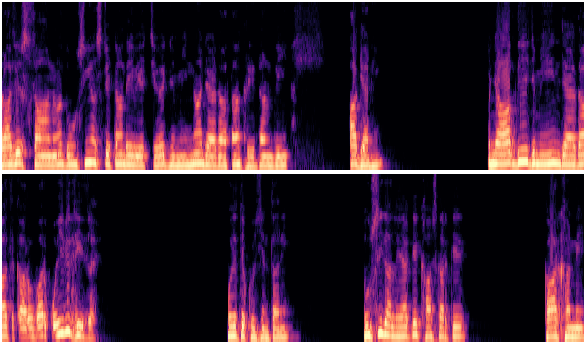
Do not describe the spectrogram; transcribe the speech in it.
ਰਾਜਸਥਾਨ, ਦੂਸਰੀਆਂ ਸਟੇਟਾਂ ਦੇ ਵਿੱਚ ਜ਼ਮੀਨਾਂ, ਜਾਇਦਾਦਾਂ ਖਰੀਦਣ ਦੀ ਆਗਿਆ ਨਹੀਂ। ਪੰਜਾਬ ਦੀ ਜ਼ਮੀਨ, ਜਾਇਦਾਦ, ਕਾਰੋਬਾਰ ਕੋਈ ਵੀ ਖਰੀਦ ਲੈ, ਉਹਦੇ ਤੇ ਕੋਈ ਚਿੰਤਾ ਨਹੀਂ। ਦੂਸਰੀ ਗੱਲ ਇਹ ਆ ਕਿ ਖਾਸ ਕਰਕੇ ਕਾਰਖਾਨੇ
